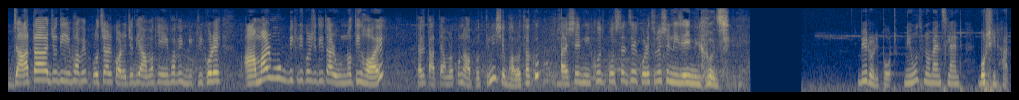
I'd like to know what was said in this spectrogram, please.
যা তা যদি এভাবে প্রচার করে, যদি আমাকে এইভাবে বিক্রি করে, আমার মুখ বিক্রি করে যদি তার উন্নতি হয়, তাহলে তাতে আমার কোনো আপত্তি নেই, সে ভালো থাকুক। আর সে নিখোঁজ পোস্টার যে করেছিল, সে নিজেই নিখোঁজ। Bureau report, news no man's land Basirhat.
